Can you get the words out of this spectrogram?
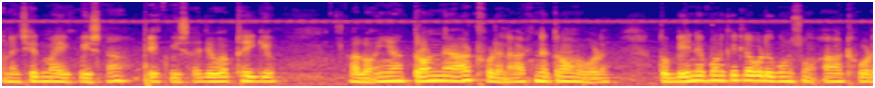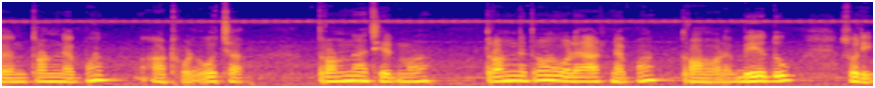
અને છેદમાં એકવીસના એકવીસ. આ જવાબ થઈ ગયો. હાલો, અહીંયા ત્રણને આઠ વડે ને આઠને ત્રણ વડે. તો બેને પણ કેટલા વડે ગુણશું? આઠ વડે અને ત્રણને પણ આઠ વડે. ઓછા. ત્રણના છેદમાં ત્રણને ત્રણ વડે, આઠને પણ ત્રણ વડે. બે દુ, સોરી,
